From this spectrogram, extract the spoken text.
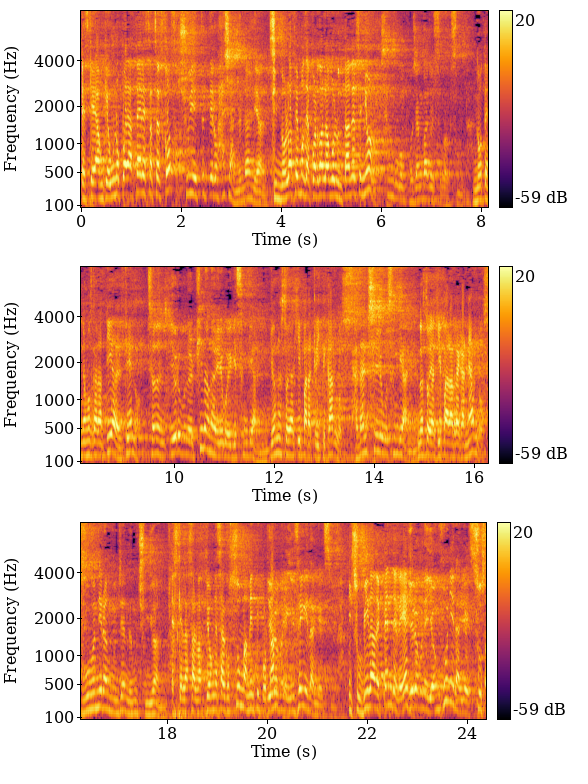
Es que aunque uno pueda hacer estas tres cosas, 주의 뜻대로 하지 않는다면 si no lo hacemos de acuerdo a la voluntad del Señor, 천국은 보장받을 수가 없습니다. no tenemos garantía del cielo. 저는 여러분을 비난하려고 여기 선 게 아닙니다. Yo no estoy aquí para criticarlos, 야단치려고 선 게 아닙니다. no estoy aquí para regañarlos. 구원이란 문제는 너무 중요합니다. Es que la salvación es algo sumamente 여러분의 importante 인생이 달려 있습니다. y su vida depende de ello. 여러분의 영혼이 달려 있습니다. Sus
